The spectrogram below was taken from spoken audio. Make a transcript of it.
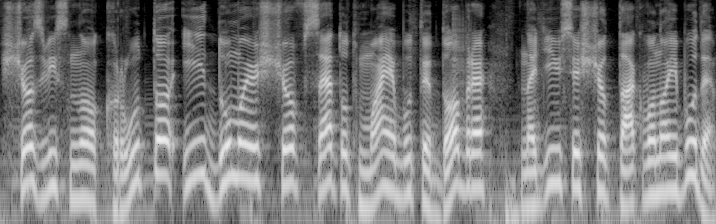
що, звісно, круто, і думаю, що все тут має бути добре. Надіюся, що так воно і буде.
